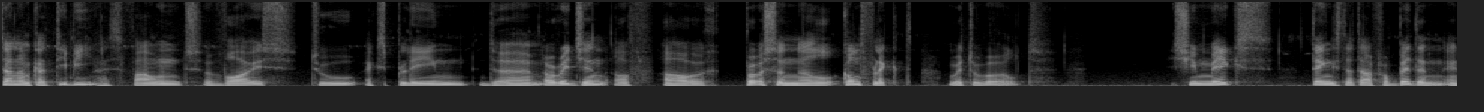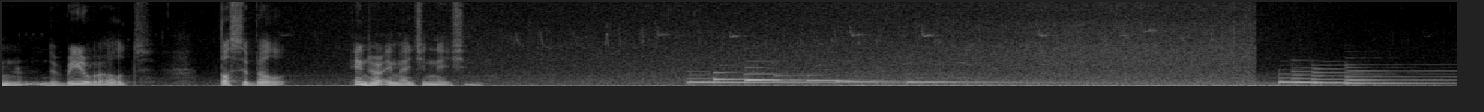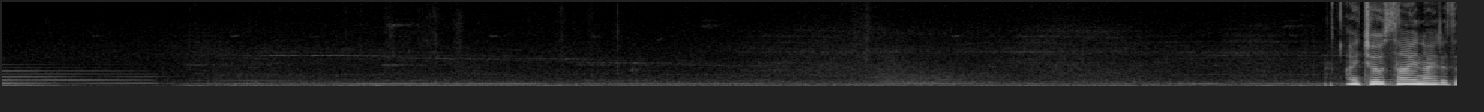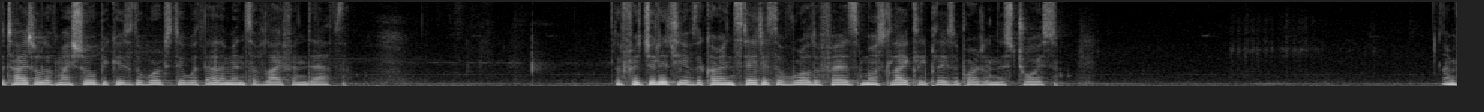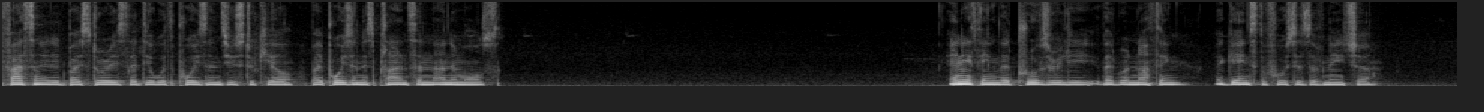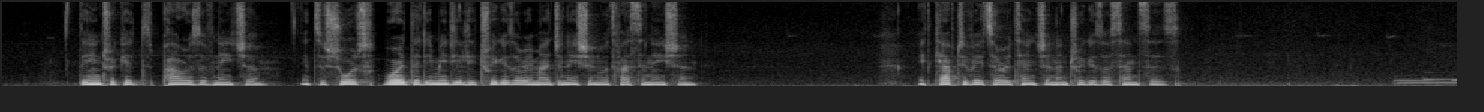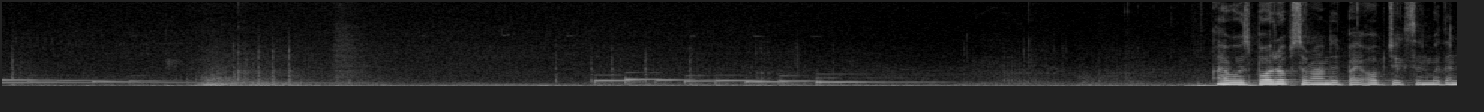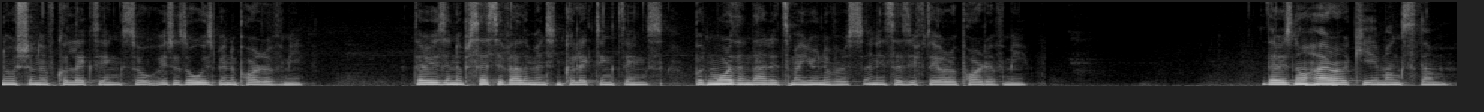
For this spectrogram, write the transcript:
Sanam Khatibi has found a voice to explain the origin of our personal conflict with the world. She makes things that are forbidden in the real world possible in her imagination. I chose Cyanide as the title of my show because the works deal with elements of life and death. The fragility of the current status of world affairs most likely plays a part in this choice. I'm fascinated by stories that deal with poisons used to kill, by poisonous plants and animals. Anything that proves really that we're nothing against the forces of nature the intricate powers of nature. It's a short word that immediately triggers our imagination with fascination. It captivates our attention and triggers our senses. I was brought up surrounded by objects and with a notion of collecting, so it has always been a part of me. There is an obsessive element in collecting things, but more than that, it's my universe, and it's as if they are a part of me. There is no hierarchy amongst them,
